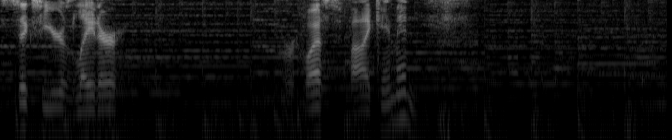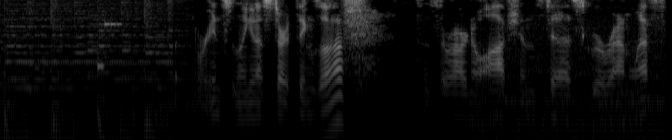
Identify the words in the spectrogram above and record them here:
six years later, request finally came in. We're instantly going to start things off, since there are no options to screw around with.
